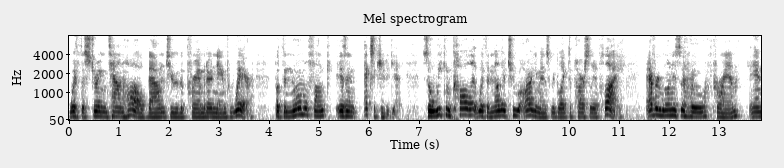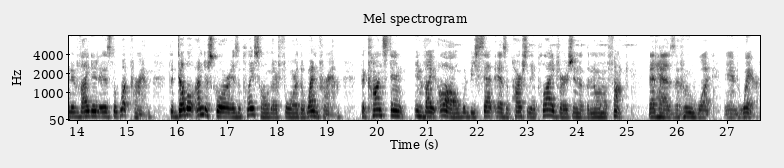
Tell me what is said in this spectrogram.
with the string town hall bound to the parameter named where. But the normal func isn't executed yet. So we can call it with another two arguments we'd like to partially apply. Everyone is the who param, and invited is the what param. The double underscore is a placeholder for the when param. The constant invite all would be set as a partially applied version of the normal func that has the who, what, and where.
